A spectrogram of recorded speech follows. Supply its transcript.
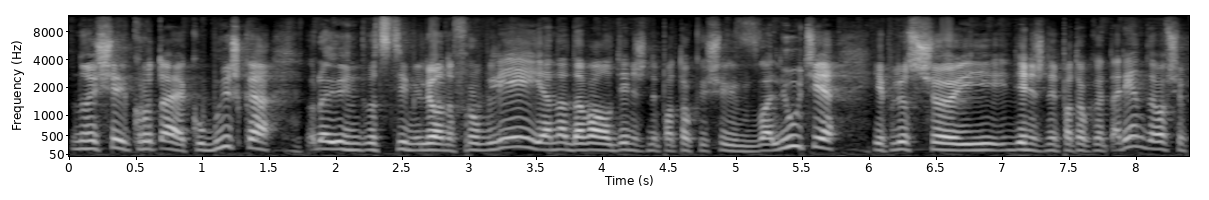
но еще и крутая кубышка в районе 20 миллионов рублей, и она давала денежный поток еще и в валюте, и плюс еще и денежный поток от аренды. В общем,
